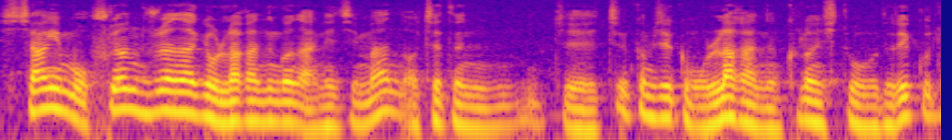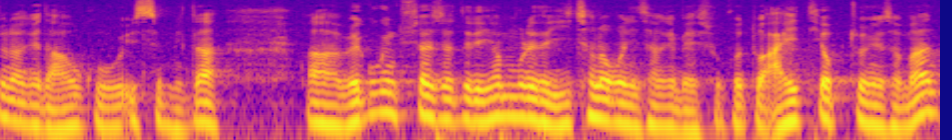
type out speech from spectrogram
시장이 뭐 후련후련하게 올라가는 건 아니지만 어쨌든 이제 찔끔찔끔 올라가는 그런 시도들이 꾸준하게 나오고 있습니다. 아, 외국인 투자자들이 현물에서 2천억 원 이상의 매수, 그것도 IT 업종에서만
